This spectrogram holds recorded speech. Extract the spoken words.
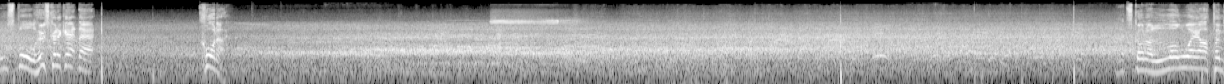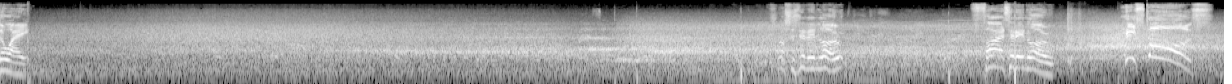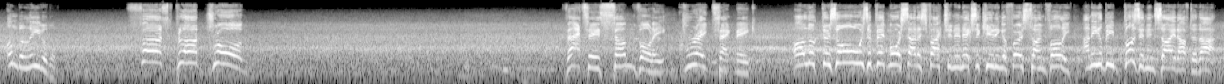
Loose ball, who's going to get that? Corner. That's gone a long way up and away. It in low. Fires it in low. He scores! Unbelievable. First blood drawn. That is some volley. Great technique. Oh, look, there's always a bit more satisfaction in executing a first time volley, and he'll be buzzing inside after that.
